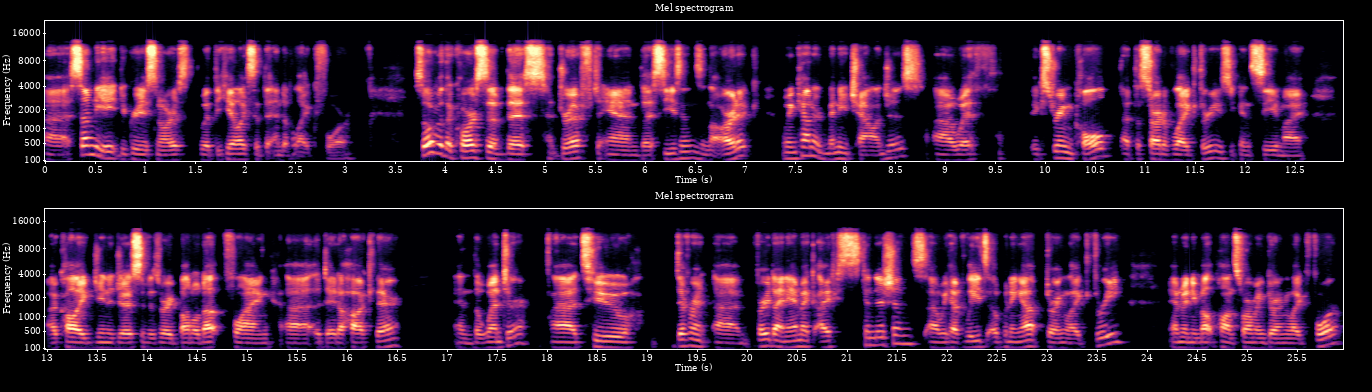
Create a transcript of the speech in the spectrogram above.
uh, 78 degrees north with the Helix at the end of leg four. So over the course of this drift and the seasons in the Arctic, we encountered many challenges uh, with extreme cold at the start of leg three. As you can see, my our colleague Gina Jozef is very bundled up flying uh, a Data Hawk there and the winter uh, to different uh, very dynamic ice conditions. Uh, we have leads opening up during leg three and many melt ponds forming during leg four.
